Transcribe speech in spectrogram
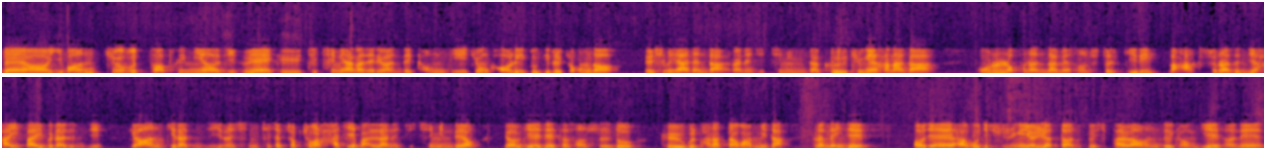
네, 어, 이번 주부터 프리미어 리그에 그 지침이 하나 내려왔는데 경기 중 거리 두기를 조금 더 열심히 해야 된다라는 지침입니다. 그 중에 하나가 골을 넣고 난 다음에 선수들끼리 막 악수라든지 하이파이브라든지 껴안기라든지 이런 신체적 접촉을 하지 말라는 지침인데요. 여기에 대해서 선수들도 교육을 받았다고 합니다. 그런데 이제 어제하고 이제 주중에 열렸던 그 18라운드 경기에서는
